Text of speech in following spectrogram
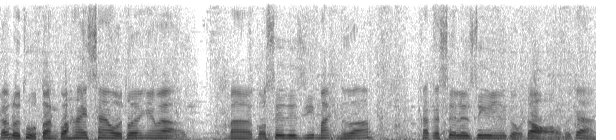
Các đối thủ toàn có hai sao rồi thôi anh em ạ. Mà có CLG mạnh nữa. Các cái CLG như kiểu đỏ với cả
